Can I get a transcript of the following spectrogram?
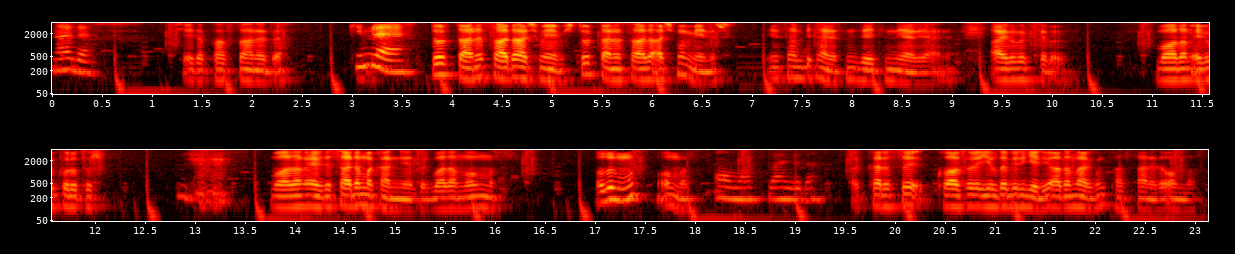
Nerede? Şeyde pastanede. Kimle? Dört tane sade açma yemiş. Dört tane sade açma mı yenir? İnsan bir tanesini zeytinli yer yani. Ayrılık sebebi. Bu adam evi kurutur. Bu adam evde sade makarna yiyordur. Bu adamla olmaz. Olur mu? Olmaz. Olmaz bence de. Bak karısı kuaföre yılda bir geliyor. Adam her gün pastanede olmaz.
